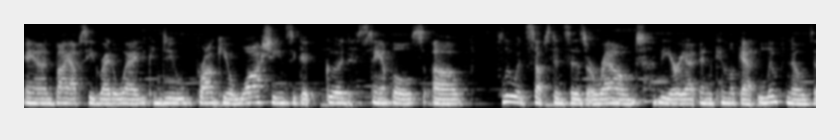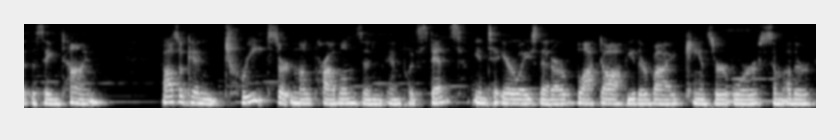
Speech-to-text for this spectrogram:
and biopsied right away. You can do bronchial washings to get good samples of fluid substances around the area and can look at lymph nodes at the same time also can treat certain lung problems and, and put stents into airways that are blocked off either by cancer or some other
